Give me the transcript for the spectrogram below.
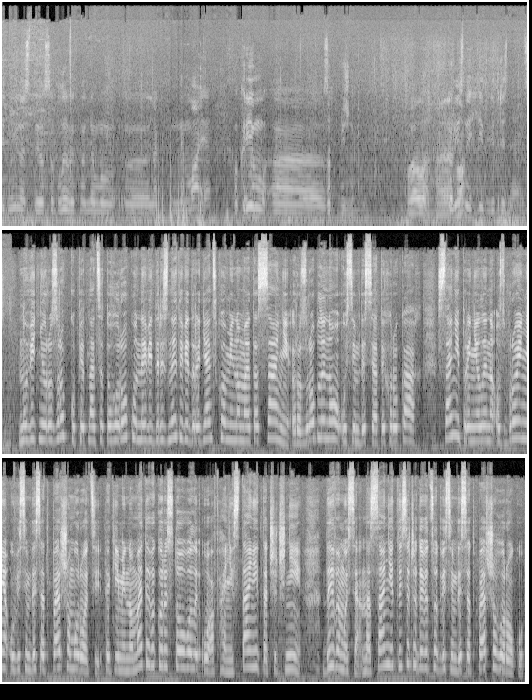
відмінностей особливих на ньому е, як немає, окрім е, запобіжника. Колісний хід відрізняється. Новітню розробку 15-го року не відрізнити від радянського міномета Сані, розробленого у 70-х роках. Сані прийняли на озброєння у 81-му році. Такі міномети використовували у Афганістані та Чечні. Дивимося на Сані 1981 року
